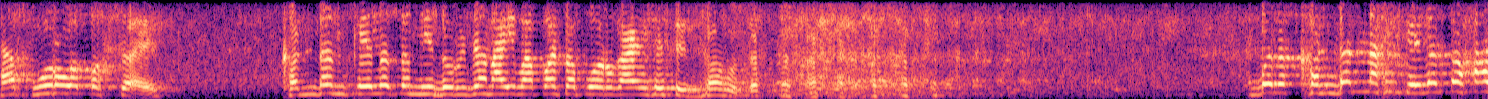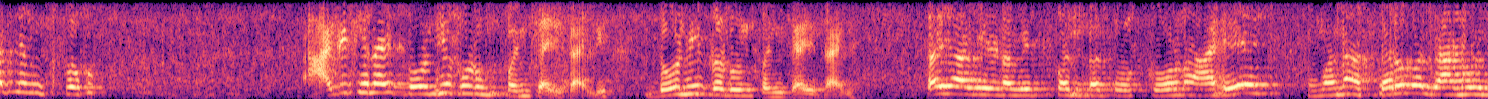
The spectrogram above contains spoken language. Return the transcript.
हा पूर्व पक्ष आहे. खंडन केलं तर मी दुर्जन आई बापाचा पोरगा आहे हे सिद्ध होत. बर खंडन नाही केलं तर हा जिंकतो. आली की नाही? दोन्हीकडून पंचायत आली. दोन्हीकडून पंचायत आली. तया व्युत्पन्न तो कोण आहे? मना सर्व जाणून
